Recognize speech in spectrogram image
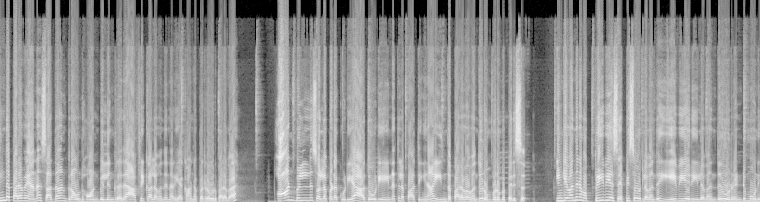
இந்த பறவையான சதர்ன் கிரவுண்ட் ஹார்ன்பில்லுங்கிறது ஆப்ரிக்காவில் வந்து நிறையா காணப்படுற ஒரு பறவை. ஹார்ன்பில்னு சொல்லப்படக்கூடிய அதோடைய இனத்தில் பார்த்தீங்கன்னா இந்த பறவை வந்து ரொம்ப ரொம்ப பெருசு. இங்கே வந்து நம்ம ப்ரீவியஸ் எபிசோடில் வந்து ஏவியரியில் வந்து ஒரு ரெண்டு மூணு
